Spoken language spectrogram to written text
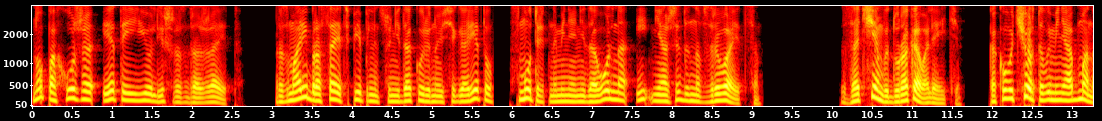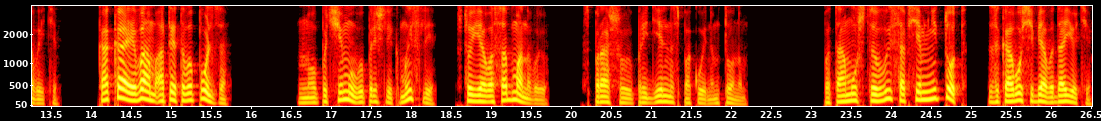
Но, похоже, это ее лишь раздражает. Розмари бросает в пепельницу недокуренную сигарету, смотрит на меня недовольно и неожиданно взрывается. Зачем вы дурака валяете? Какого черта вы меня обманываете? Какая вам от этого польза? Но почему вы пришли к мысли, что я вас обманываю? Спрашиваю предельно спокойным тоном. Потому что вы совсем не тот, за кого себя выдаете.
